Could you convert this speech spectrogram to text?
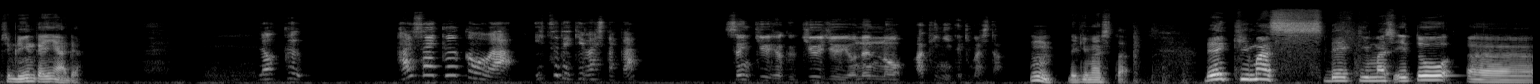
Musim dingin kayaknya ada. 6関西空港はいつできましたか1994年の秋にできました Hmm, dekimashita. Dekimas, dekimas itu eh,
